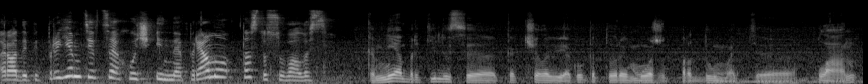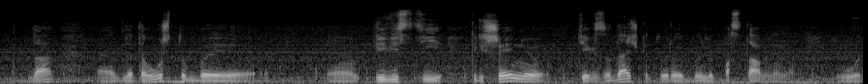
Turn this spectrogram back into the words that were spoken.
ради підприємців це, хоч і не прямо, та стосувалось. Ко мне обратились э, как к человеку, который может продумать э, план да, э, для того, чтобы привести к решению тех задач, которые были поставлены. Вот.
